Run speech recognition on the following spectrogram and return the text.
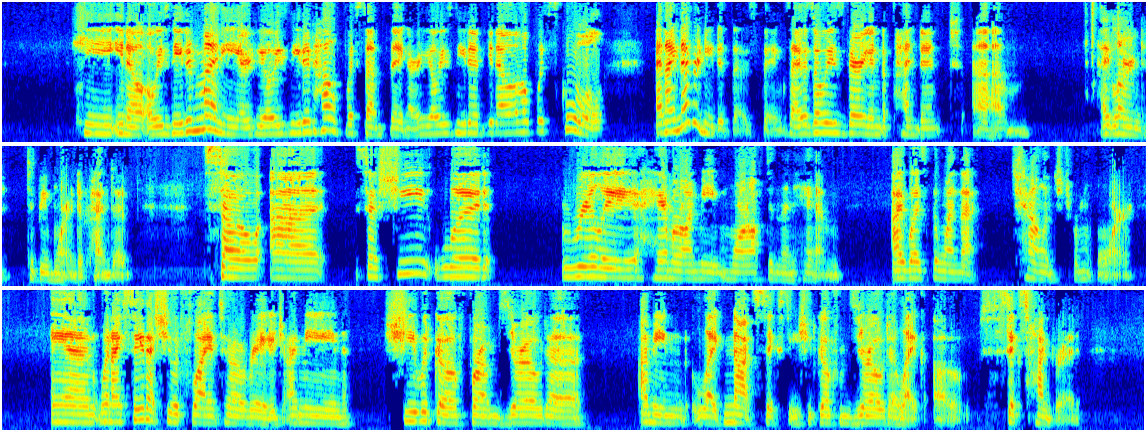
he, you know, always needed money, or he always needed help with something, or he always needed, you know, help with school, and I never needed those things. I was always very independent. Um, I learned to be more independent. So, uh, so she would really hammer on me more often than him. I was the one that challenged her more. And when I say that she would fly into a rage, I mean, she would go from zero to, I mean, like not 60. She'd go from zero to like oh, 600.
